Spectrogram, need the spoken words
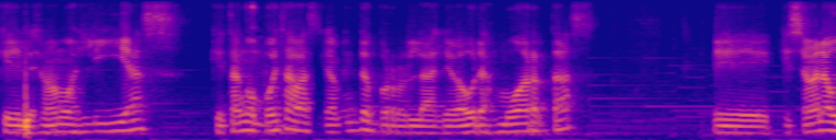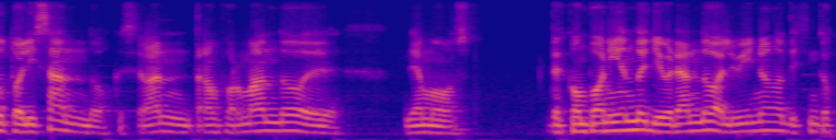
que le llamamos lías, que están compuestas básicamente por las levaduras muertas, eh, que se van autorizando, que se van transformando de, digamos, descomponiendo y liberando al vino distintos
